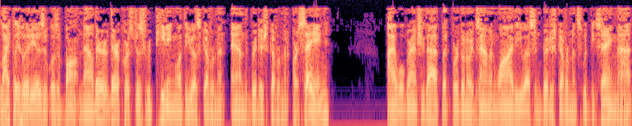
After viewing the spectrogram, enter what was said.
likelihood is it was a bomb. Now they're they're of course just repeating what the U.S. government and the British government are saying. I will grant you that, but we're going to examine why the U.S. and British governments would be saying that.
